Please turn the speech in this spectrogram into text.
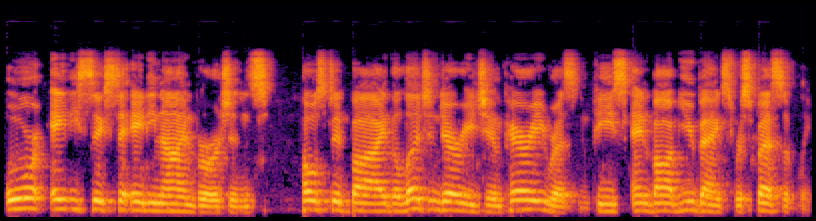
or 86 to 89 versions, hosted by the legendary Jim Perry, rest in peace, and Bob Eubanks, respectively.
